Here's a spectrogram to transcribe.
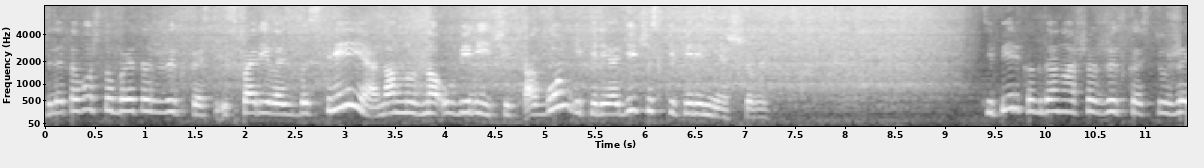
Для того, чтобы эта жидкость испарилась быстрее, нам нужно увеличить огонь и периодически перемешивать. Теперь, когда наша жидкость уже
